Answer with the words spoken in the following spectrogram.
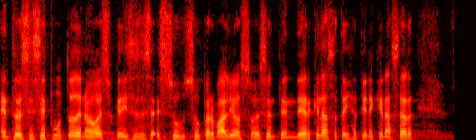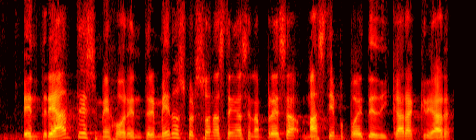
entonces ese punto de nuevo, eso que dices es súper valioso, es entender que la estrategia tiene que nacer entre antes mejor, entre menos personas tengas en la empresa, más tiempo puedes dedicar a crear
